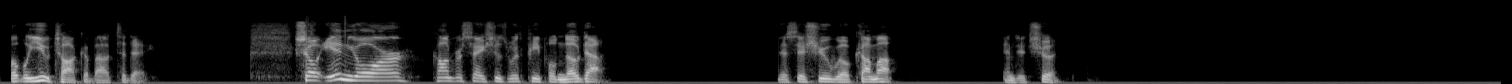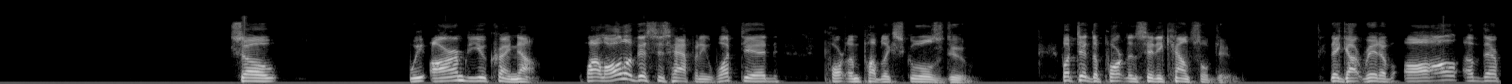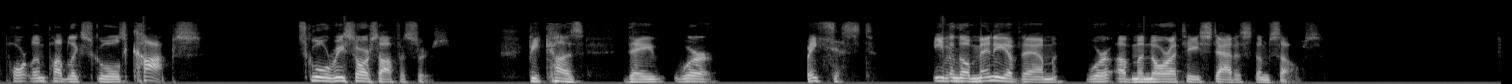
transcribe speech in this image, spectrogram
What will you talk about today? So, in your conversations with people, no doubt, this issue will come up, and it should. So, we armed Ukraine. Now, while all of this is happening, what did Portland Public Schools do? What did the Portland City Council do? They got rid of all of their Portland Public Schools cops, school resource officers, because they were racist, even though many of them were of minority status themselves.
